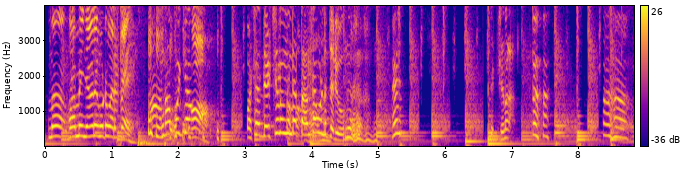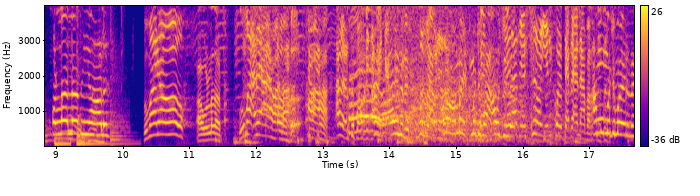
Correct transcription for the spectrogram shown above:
എന്നാ സ്വാമി ഞാൻ അങ്ങോട്ട് വരട്ടെ? ആ, എന്നാ പൊയ്ക്കോ. പക്ഷെ ദക്ഷിണ നിന്റെ തന്ത കൊണ്ട് തരുമോ ദക്ഷിണ. കൊള്ളാല്ല നീ ആൾ. കുമാരോ ആ കുമാര എനിക്കൂടെ തരാനാ പറഞ്ഞത്.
